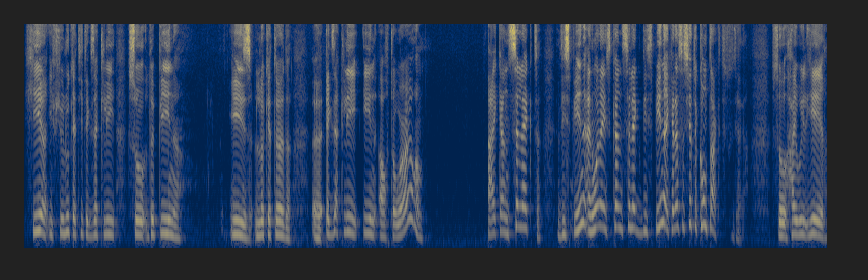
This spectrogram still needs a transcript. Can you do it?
Here, if you look at it exactly, so the pin is located uh, exactly in our tower. I can select this pin and when I can select this pin I can associate a contact there. So I will here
